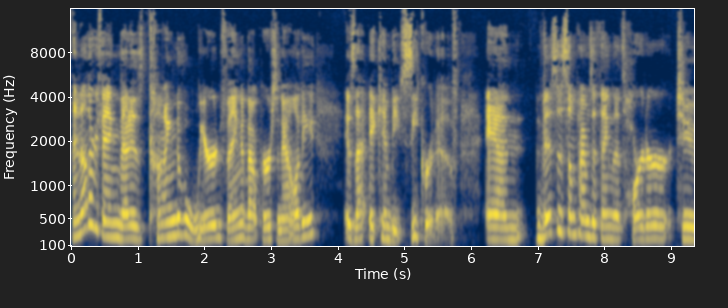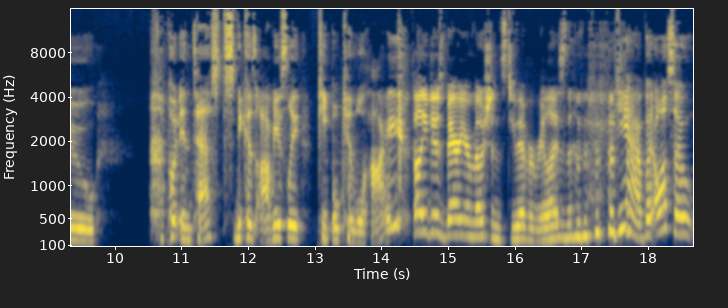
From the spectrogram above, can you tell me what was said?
Another thing that is kind of a weird thing about personality is that it can be secretive. And this is sometimes a thing that's harder to put in tests because obviously people can lie. If all you do is bury your emotions, do you ever realize them? yeah, but also,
